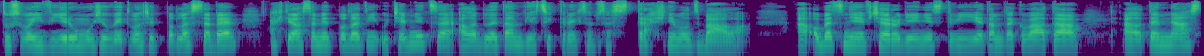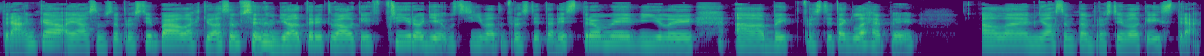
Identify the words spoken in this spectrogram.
tu svoji víru můžu vytvořit podle sebe a chtěla jsem jít podle té učebnice, ale byly tam věci, kterých jsem se strašně moc bála. A obecně v čarodějnictví je tam taková ta temná stránka a já jsem se prostě bála, chtěla jsem si jenom dělat rituálky v přírodě, uctívat prostě tady stromy, víly a být prostě takhle happy. Ale měla jsem tam prostě velký strach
